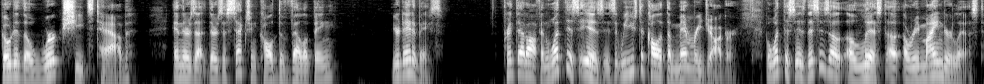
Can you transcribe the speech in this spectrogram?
go to the worksheets tab, and there's a there's a section called developing your database. Print that off. And what this is, is we used to call it the memory jogger. But what this is, this is a, a list, a, a reminder list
